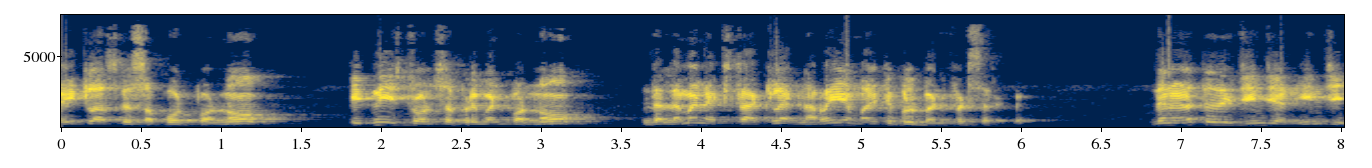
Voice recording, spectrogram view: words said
வெயிட் லாஸ்க்கு சப்போர்ட் பண்ணும் கிட்னி ஸ்டோன்ஸை ப்ரிவென்ட் பண்ணும். இந்த லெமன் எக்ஸ்ட்ராக்ட்ல நிறைய மல்டிபிள் பெனிஃபிட்ஸ் இருக்கு. தென் அடுத்தது ஜிஞ்சர் இஞ்சி.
